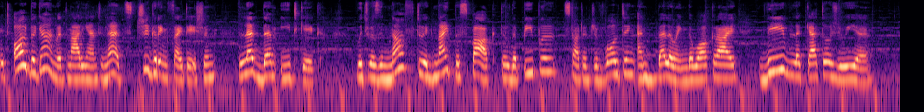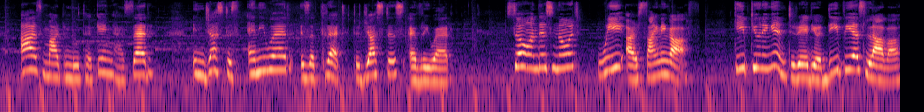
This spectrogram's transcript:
It all began with Marie Antoinette's triggering citation, Let them eat cake, which was enough to ignite the spark till the people started revolting and bellowing the war cry, Vive le 14 juillet. As Martin Luther King has said, injustice anywhere is a threat to justice everywhere. So, on this note, we are signing off. Keep tuning in to Radio DPS Lava,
